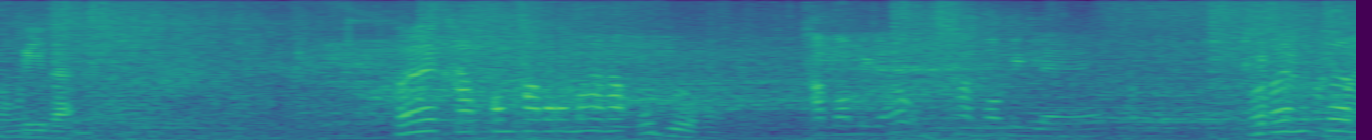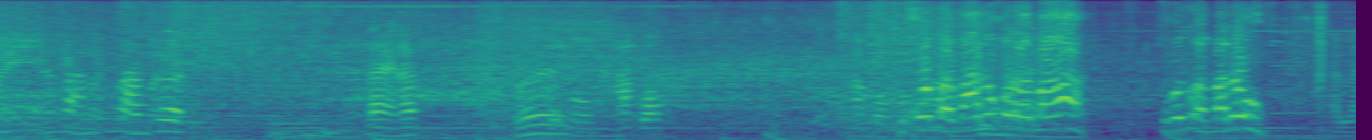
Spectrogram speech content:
ต้องรีบแล้วเฮ้ยคาร์บอมคาร์บอมมากครับโอ้ยอยู่คาร์บอมอีกแล้วคาร์บอมอีกแล้วเฮ้ยมันเกิดข้างหลังข้างหลังเกิดได้ครับเฮ้ยคาร์บอมคาร์บอม ทุกคนถอยมาทุกคนถอยมาทุกคนถอยมาดูอะไร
